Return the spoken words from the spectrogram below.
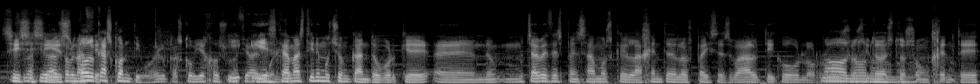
Sí, sí, sí. sobre todo el casco antiguo, ¿eh? el casco viejo es una y, ciudad y es que además tiene mucho encanto porque eh, muchas veces pensamos que la gente de los países bálticos, los rusos y todo esto son gente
